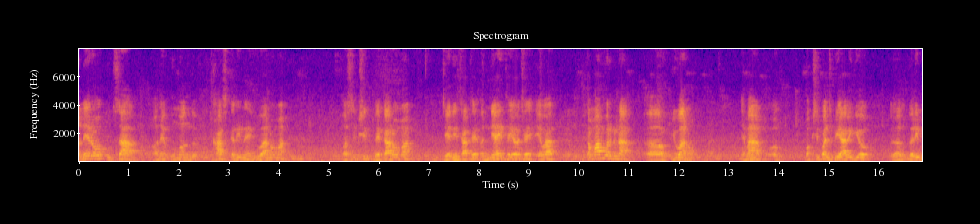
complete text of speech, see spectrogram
અનેરો ઉત્સાહ અને ઉમંગ, ખાસ કરીને યુવાનોમાં, અશિક્ષિત બેકારોમાં, જેની સાથે અન્યાય થયો છે એવા તમામ વર્ગના યુવાનો એમાં બક્ષીપંચ બી આવી ગયો ગરીબ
